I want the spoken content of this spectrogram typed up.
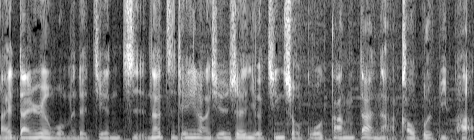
来担任我们的监制。那织田一郎先生有经手过《钢弹》啊，《Cowboy b e p a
